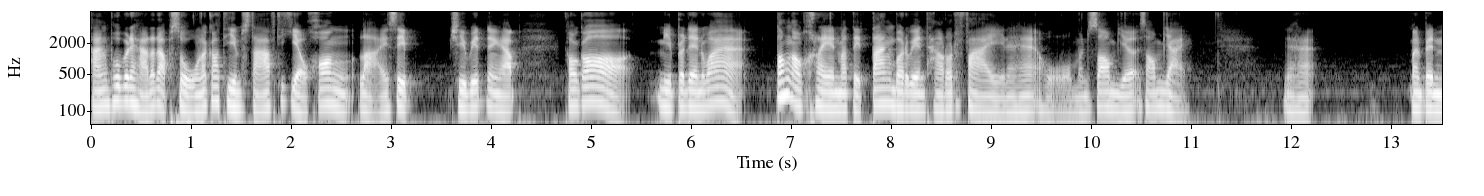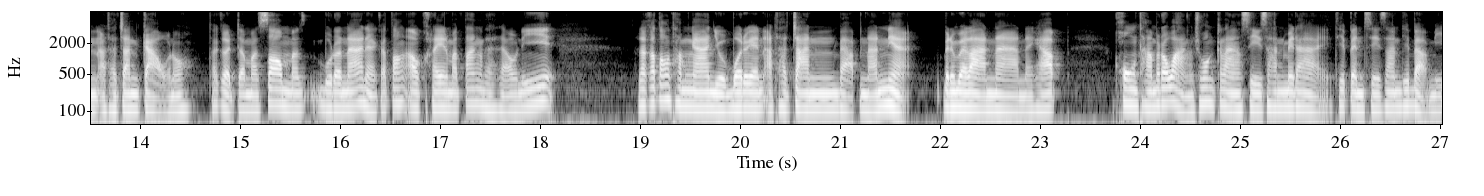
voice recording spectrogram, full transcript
ทั้งผู้บริหารระดับสูง แล้วก็ทีมสตาฟที่เกี่ยวข้องหลายสิบชีวิตนะครับเขาก็มีประเด็นว่าต้องเอาเครนมาติดตั้งบริเวณทางรถไฟนะฮะโอ้โหมันซ่อมเยอะซ่อมใหญ่นะฮะมันเป็นอัศจรรย์เก่าเนาะถ้าเกิดจะมาซ่อมมาบูรณะเนี่ยก็ต้องเอาเครนมาตั้งแถวๆนี้ แล้วก็ต้องทำงานอยู่บริเวณอัศจรรย์แบบนั้นเนี่ยเป็นเวลานานนะครับ คงทำระหว่างช่วงกลางซีซั่นไม่ได้ ที่เป็นซีซั่นที่แบบมี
